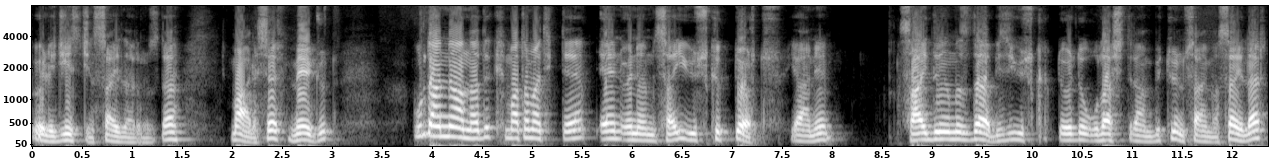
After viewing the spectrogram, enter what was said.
Böyle cins cins sayılarımız da maalesef mevcut. Buradan ne anladık? Matematikte en önemli sayı 144. Yani saydığımızda bizi 144'e ulaştıran bütün sayma sayılar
